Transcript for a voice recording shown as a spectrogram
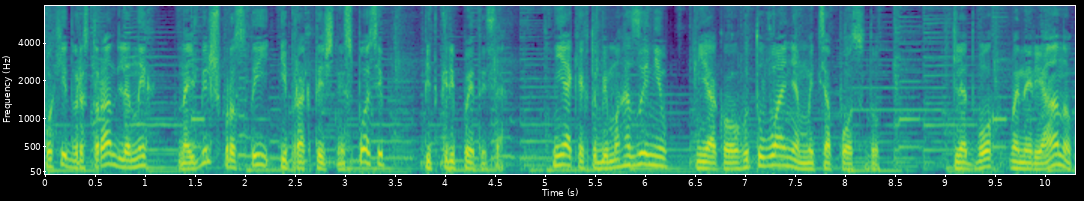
похід в ресторан для них найбільш простий і практичний спосіб підкріпитися. Ніяких тобі магазинів, ніякого готування, миття посуду. Для двох венеріанок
